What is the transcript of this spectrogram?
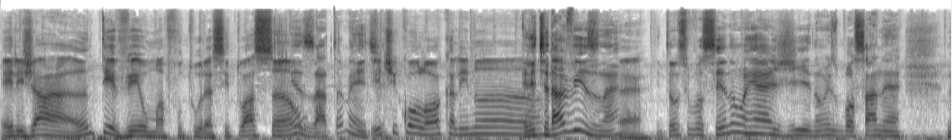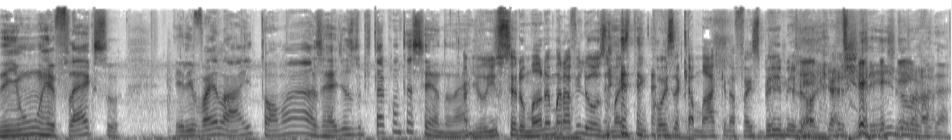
ele já antevê uma futura situação Exatamente. e te coloca ali na. Ele te dá aviso, né? É. Então, se você não reagir, não esboçar né, nenhum reflexo, ele vai lá e toma as rédeas do que tá acontecendo, né? E, o- e o ser humano é maravilhoso, mas tem coisa que a máquina faz bem melhor que a gente. Sem dúvida.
